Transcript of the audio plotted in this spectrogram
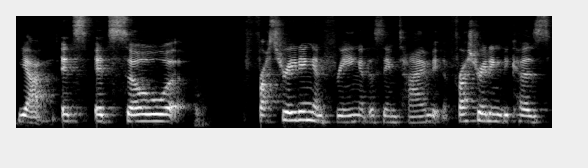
yeah, it's it's so frustrating and freeing at the same time. Frustrating because,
